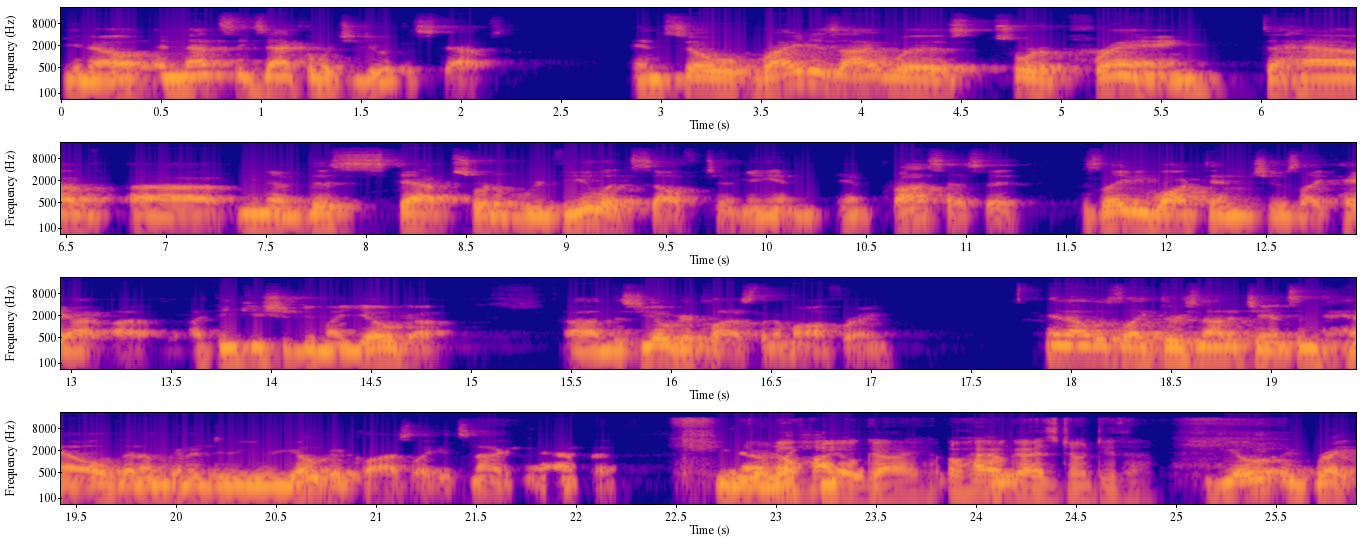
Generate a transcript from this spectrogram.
you know, and that's exactly what you do with the steps. And so right as I was sort of praying to have, uh, you know, this step sort of reveal itself to me and, and process it, this lady walked in and she was like, Hey, I, I, I think you should do my yoga, uh, this yoga class that I'm offering. And I was like, there's not a chance in hell that I'm going to do your yoga class. Like, it's not going to happen. You know, You're an like, Ohio guy. Ohio guys don't do that. Yo, right.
